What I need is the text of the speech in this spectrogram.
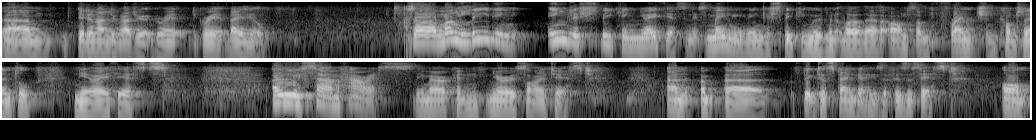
um, did an undergraduate degree, at Balliol. So, among leading English speaking new atheists, and it's mainly an English speaking movement, although there are some French and continental neo atheists, only Sam Harris, the American neuroscientist, and um, uh, Victor Stenger, who's a physicist, aren't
